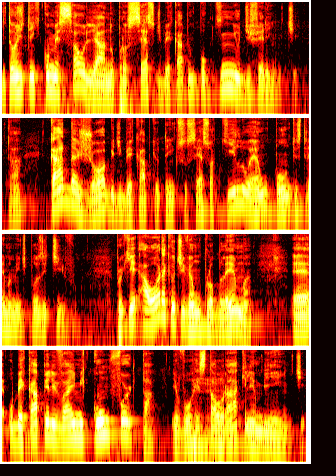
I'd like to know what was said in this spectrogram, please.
Então a gente tem que começar a olhar no processo de backup um pouquinho diferente. Tá? Cada job de backup que eu tenho com sucesso, aquilo é um ponto extremamente positivo. Porque a hora que eu tiver um problema, é, o backup ele vai me confortar. Eu vou restaurar uhum. aquele ambiente,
